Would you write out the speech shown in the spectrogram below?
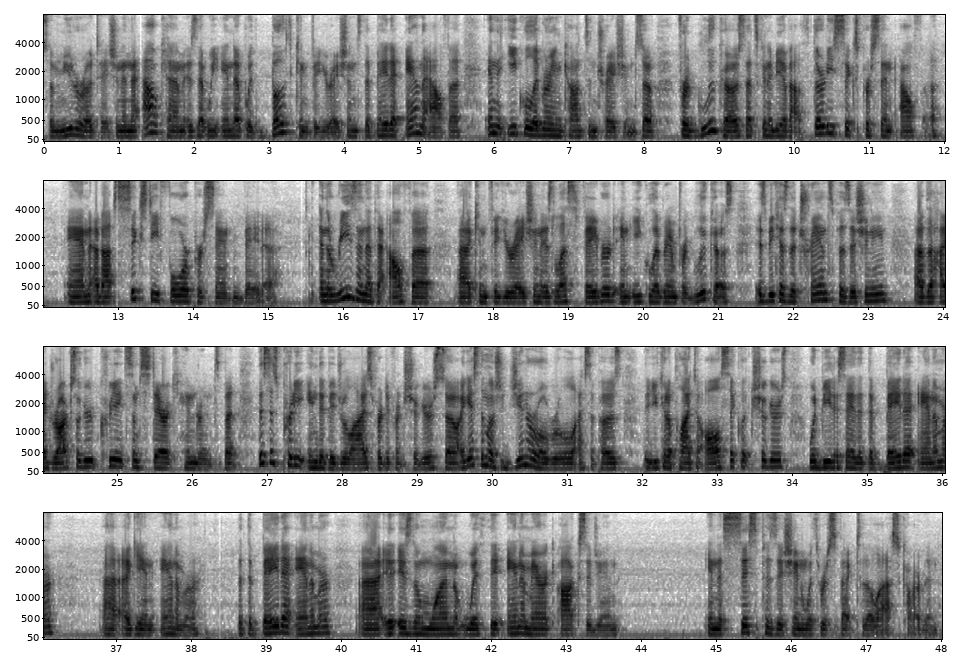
So mutarotation, and the outcome is that we end up with both configurations, the beta and the alpha, in the equilibrium concentration. So for glucose, that's going to be about 36% alpha and about 64% beta. And the reason that the alpha uh, configuration is less favored in equilibrium for glucose is because the transpositioning of the hydroxyl group creates some steric hindrance. But this is pretty individualized for different sugars. So I guess the most general rule, I suppose, that you could apply to all cyclic sugars would be to say that the beta anomer, uh, again, anomer, that the beta anomer uh, is the one with the anomeric oxygen in the cis position with respect to the last carbon.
